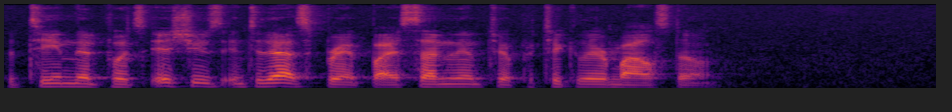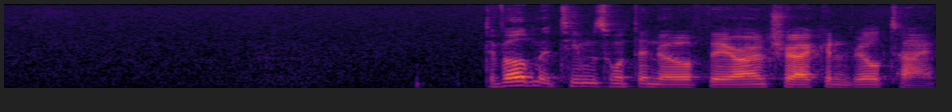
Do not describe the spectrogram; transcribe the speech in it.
The team then puts issues into that sprint by assigning them to a particular milestone. Development teams want to know if they are on track in real time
